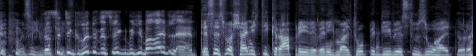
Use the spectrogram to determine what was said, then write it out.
Muss ich Das sind die Gründe, weswegen du mich immer einlädst. das ist wahrscheinlich die Grabrede. Wenn ich mal tot bin, die wirst du so halten, oder?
